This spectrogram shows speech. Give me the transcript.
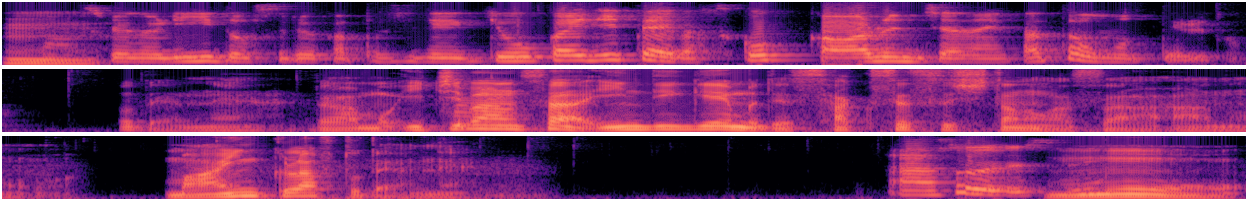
うんまあ、それがリードする形で、業界自体がすごく変わるんじゃないかと思ってると。そうだよね。だからもう一番さ、インディーゲームでサクセスしたのがさ、あの、マインクラフトだよね。あ、そうですね。もう、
